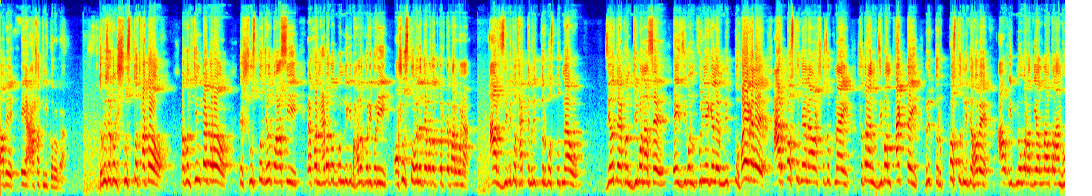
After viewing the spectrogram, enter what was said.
পাবে, এই আশা তুমি করো না। তুমি যখন সুস্থ থাকো, তখন চিন্তা করো যে সুস্থ যেহেতু আসি এখন আবাদত বন্দিকে ভালো করে করি, অসুস্থ হলে তো আবাদত করতে পারব না। আর জীবিত থাকতে মৃত্যুর প্রস্তুত নাও। যেহেতু এখন জীবন আছে, এই জীবন ফুরিয়ে গেলে মৃত্যু হয়ে গেলে আর প্রস্তুতি নেওয়ার সুযোগ নাই। সুতরাং জীবন থাকতেই মৃত্যুর প্রস্তুতি নিতে হবে। ইবনু মরাদি আল্লাহ তালানহ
